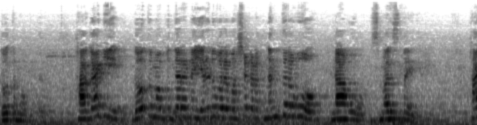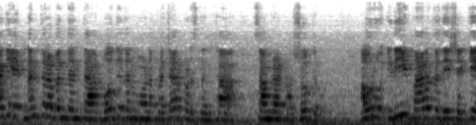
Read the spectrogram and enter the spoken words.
ಗೌತಮ ಬುದ್ಧರು ಹಾಗಾಗಿ ಗೌತಮ ಬುದ್ಧರನ್ನ ಎರಡೂವರೆ ವರ್ಷಗಳ ನಂತರವೂ ನಾವು ಸ್ಮರಿಸ್ತಾ ಇದ್ದೀವಿ. ಹಾಗೆ ನಂತರ ಬಂದಂತ ಬೌದ್ಧ ಧರ್ಮವನ್ನು ಪ್ರಚಾರಪಡಿಸಿದಂತ ಸಾಮ್ರಾಟ್ ಅಶೋಕರು. ಅವರು ಇಡೀ ಭಾರತ ದೇಶಕ್ಕೆ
